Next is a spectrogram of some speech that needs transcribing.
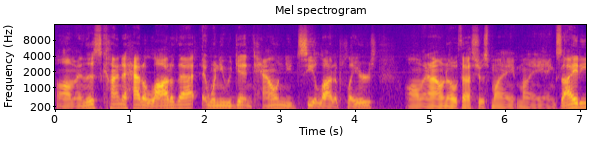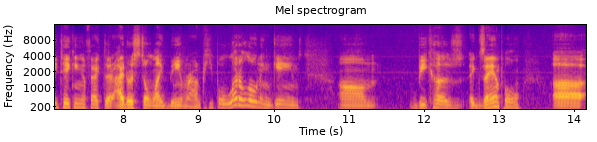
Um, and this kind of had a lot of that. When you would get in town, you'd see a lot of players. Um, and I don't know if that's just my, my anxiety taking effect that I just don't like being around people, let alone in games. Um, because, example, uh,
